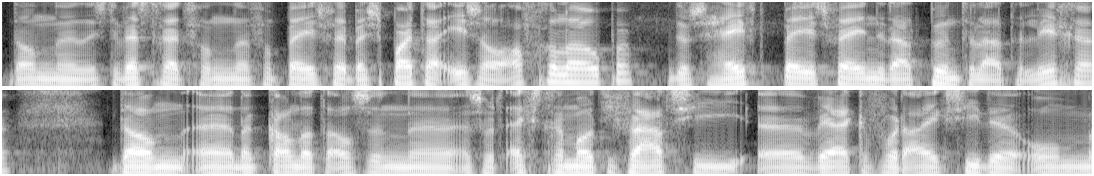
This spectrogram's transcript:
Dan uh, is de wedstrijd van, uh, van PSV bij Sparta is al afgelopen. Dus heeft PSV inderdaad punten laten liggen. Dan, uh, dan kan dat als een, een soort extra motivatie werken voor de Ajaxide om,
